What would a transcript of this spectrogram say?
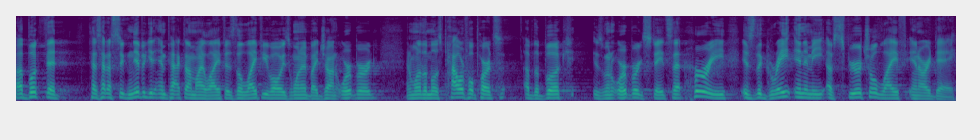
A book that has had a significant impact on my life is The Life You've Always Wanted by John Ortberg. And one of the most powerful parts of the book is when Ortberg states that hurry is the great enemy of spiritual life in our day.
